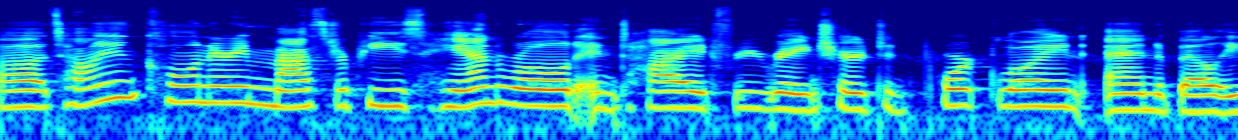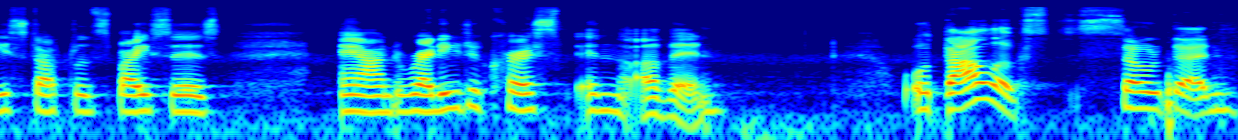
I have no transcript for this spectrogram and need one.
Uh, Italian culinary masterpiece, hand rolled and tied free range heritage pork loin and belly stuffed with spices and ready to crisp in the oven. Well, that looks so good.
